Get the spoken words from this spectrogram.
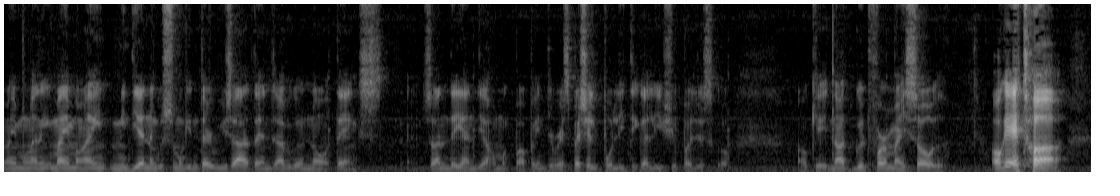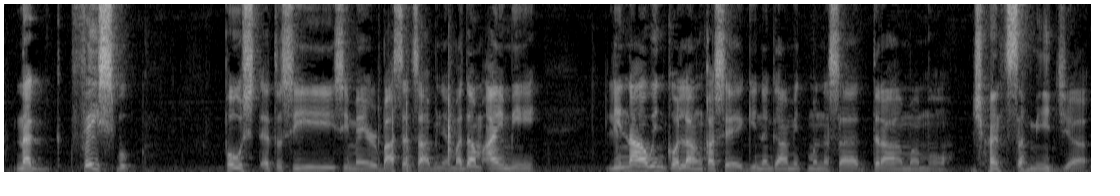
May mga may mga media na gusto mag-interview sa atin. Sabi ko, no, thanks. Sunday yan, di ako magpapa-interview. Especially political issue pa, Diyos ko. Okay, not good for my soul. Okay, ito. Nag-Facebook post ito si si Mayor Bassett sabi niya, Madam Amy, linawin ko lang kasi ginagamit mo na sa drama mo dyan sa media.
